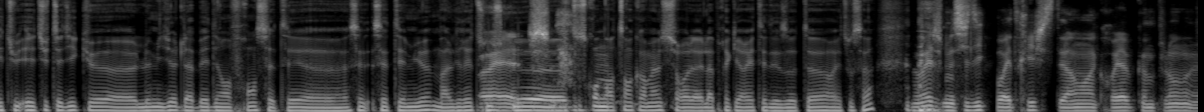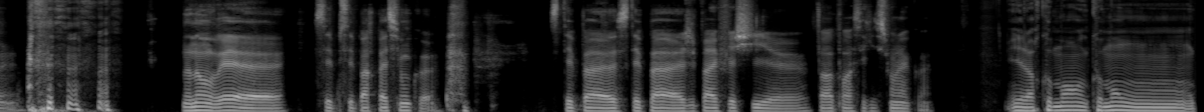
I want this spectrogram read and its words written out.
Et tu et tu t'es dit que euh, le milieu de la BD en France c'était euh, c'était mieux malgré tout ce euh, tout ce qu'on entend quand même sur la, précarité des auteurs et tout ça. Ouais, je me suis dit que pour être riche c'était vraiment incroyable comme plan. non non en vrai c'est c'est par passion quoi. c'était pas c'était pas j'ai pas réfléchi par rapport à ces questions là quoi. Et alors comment comment on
